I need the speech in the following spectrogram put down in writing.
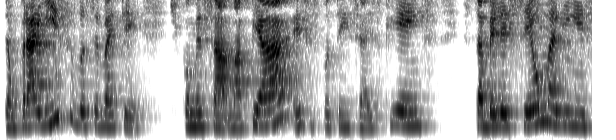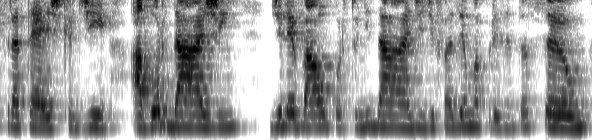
Então, para isso, você vai ter que começar a mapear esses potenciais clientes, estabelecer uma linha estratégica de abordagem, de levar a oportunidade, de fazer uma apresentação,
